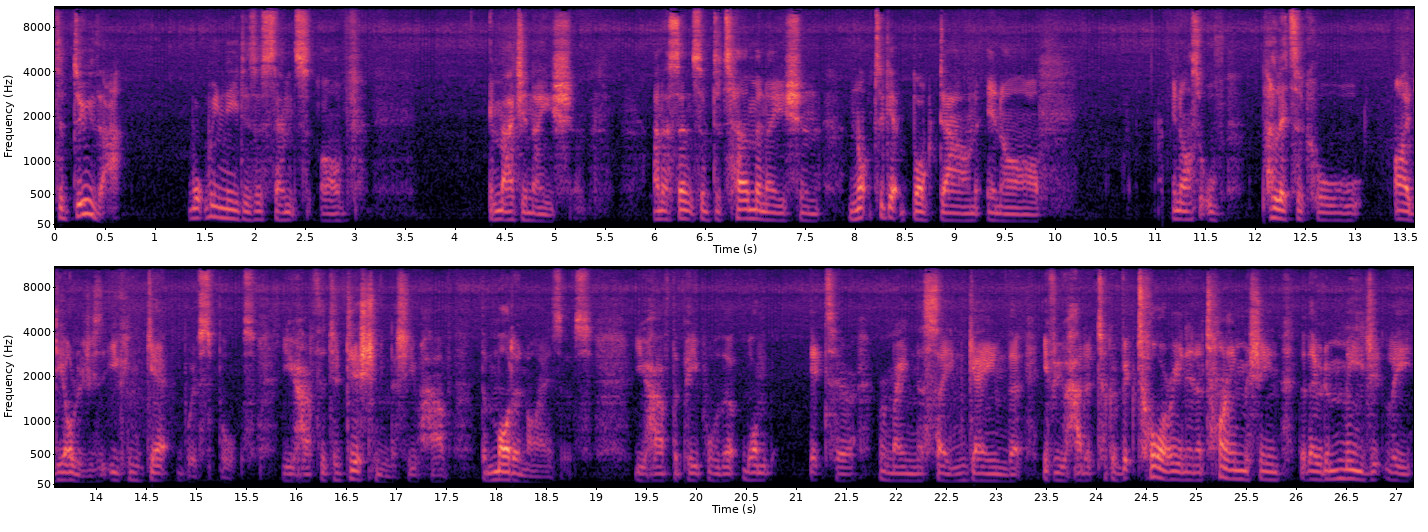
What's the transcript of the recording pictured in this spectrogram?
to do that. What we need is a sense of imagination and a sense of determination not to get bogged down in our in our sort of political ideologies that you can get with sports. You have the traditionalists, you have the modernizers, you have the people that want it to remain the same game that if you had it took a Victorian in a time machine that they would immediately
